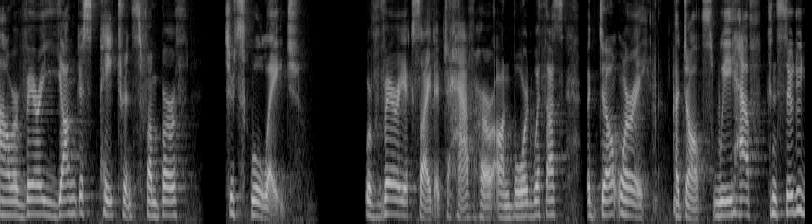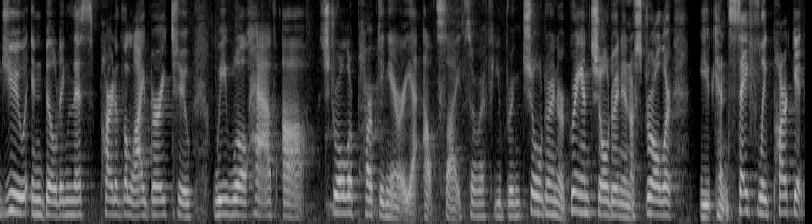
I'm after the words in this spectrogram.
our very youngest patrons from birth to school age. We're very excited to have her on board with us, but don't worry, adults. We have considered you in building this part of the library too. We will have a stroller parking area outside. So if you bring children or grandchildren in a stroller, you can safely park it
